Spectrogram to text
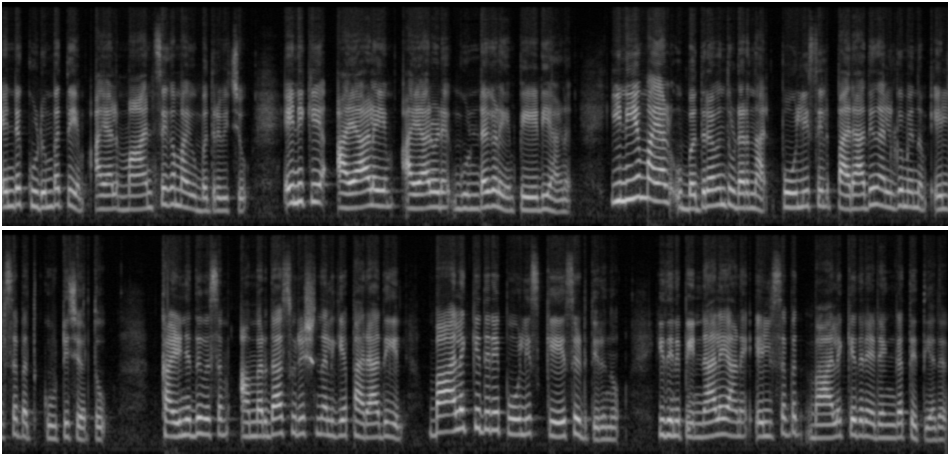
എന്റെ കുടുംബത്തെയും അയാൾ മാനസികമായി ഉപദ്രവിച്ചു. എനിക്ക് അയാളെയും അയാളുടെ ഗുണ്ടകളെയും പേടിയാണ്. ഇനിയും അയാൾ ഉപദ്രവം തുടർന്നാൽ പോലീസിൽ പരാതി നൽകുമെന്നും എലിസബത്ത് കൂട്ടിച്ചേർത്തു. കഴിഞ്ഞ ദിവസം അമൃത സുരേഷ് നൽകിയ പരാതിയിൽ ബാലയ്ക്കെതിരെ പോലീസ് കേസെടുത്തിരുന്നു. ഇതിന് പിന്നാലെയാണ് എലിസബത്ത് ബാലയ്ക്കെതിരെ രംഗത്തെത്തിയത്.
